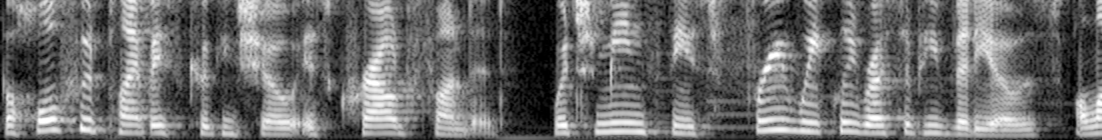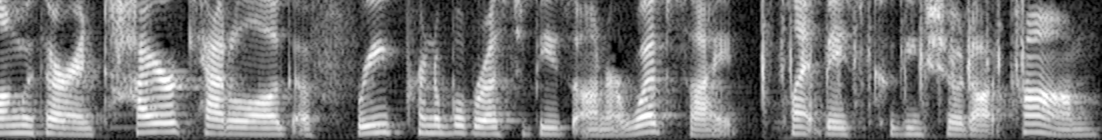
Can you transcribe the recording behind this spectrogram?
The Whole Food Plant-Based Cooking Show is crowd-funded which means these free weekly recipe videos, along with our entire catalog of free printable recipes on our website, plantbasedcookingshow.com,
